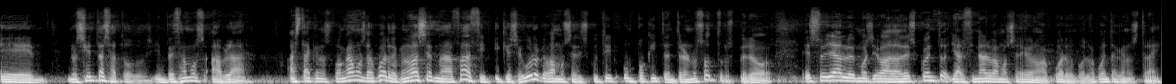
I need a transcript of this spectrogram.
eh, nos sientas a todos y empezamos a hablar hasta que nos pongamos de acuerdo, que no va a ser nada fácil y que seguro que vamos a discutir un poquito entre nosotros, pero eso ya lo hemos llevado a descuento y al final vamos a llegar a un acuerdo por la cuenta que nos trae.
